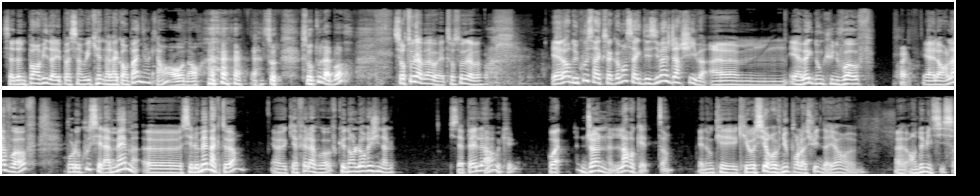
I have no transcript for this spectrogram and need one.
Ça donne pas envie d'aller passer un week-end à la campagne, hein, clairement. Oh non. Sur- Surtout là-bas. Surtout là-bas, ouais, surtout là-bas. Et alors, du coup, c'est vrai que ça commence avec des images d'archives euh, et avec donc une voix off. Ouais. Et alors, la voix off, pour le coup, c'est la même, euh, c'est le même acteur euh, qui a fait la voix off que dans l'original, qui s'appelle Ah, ok. ouais, John Larroquette, et donc qui est, qui est aussi revenu pour la suite d'ailleurs en 2006.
